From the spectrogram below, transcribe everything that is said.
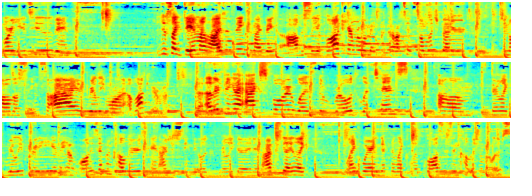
more YouTube and just like day in my lives and things and I think obviously a vlog camera would make my content so much better and all those things so I really want a vlog camera. The other thing I asked for was the Rhode lip tints. Um, they're like really pretty and they have all these different colors and I just think they look really good and obviously I like like wearing different like lip glosses and colors on my lips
